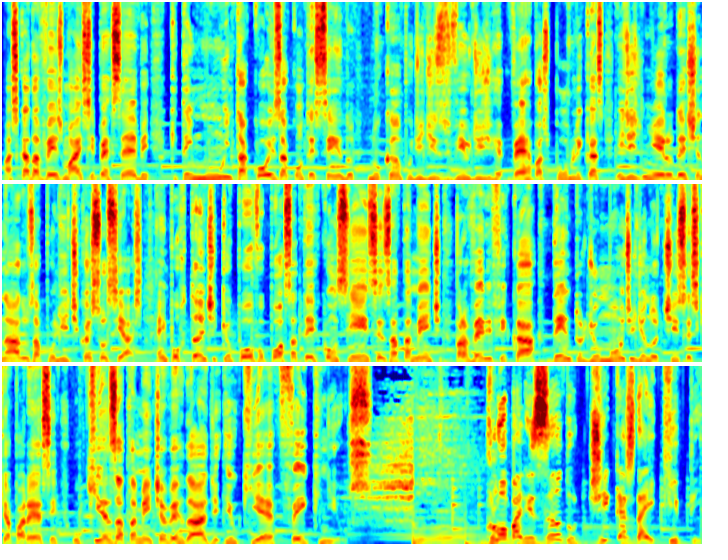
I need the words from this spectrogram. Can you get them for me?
mas cada vez mais se percebe que tem muita coisa acontecendo no campo de desvio de verbas públicas e de dinheiro destinados a políticas sociais. É importante que o povo possa ter consciência exatamente para verificar, dentro de um monte de notícias que aparecem, o que exatamente é verdade e o que é fake news. Globalizando dicas da equipe.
